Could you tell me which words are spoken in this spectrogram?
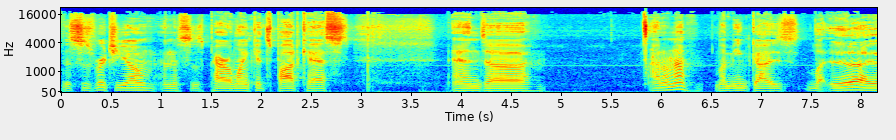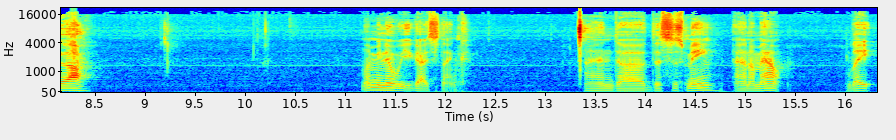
this is Richie O, and this is Powerline Kids Podcast. And, uh, I don't know. Let me, guys, let, let me know what you guys think. And, uh, this is me, and I'm out. Late.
